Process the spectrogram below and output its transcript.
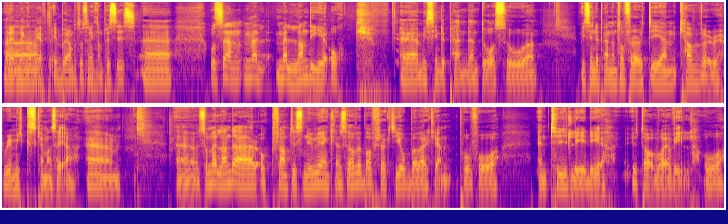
Men den Eh, kom ju efter I det. början på 2019, Mm. precis. Eh, och sen mell- mellan det och eh, Miss Independent då så... eh, Miss Independent har för övrigt är en cover-remix kan man säga. Eh, eh, Eh, så mellan där och fram tills nu egentligen så har vi bara försökt jobba verkligen på att få en tydlig idé utav vad jag vill. Och,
